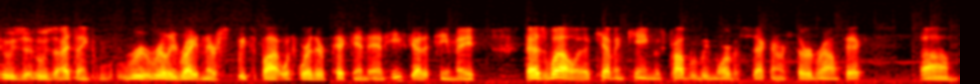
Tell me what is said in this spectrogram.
who's who's I think re- really right in their sweet spot with where they're picking, and he's got a teammate as well, uh, Kevin King, who's probably more of a second or third round pick. Um,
